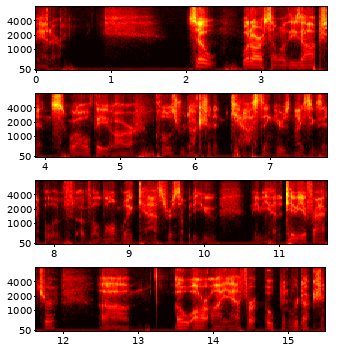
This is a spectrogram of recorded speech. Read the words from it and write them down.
manner. So what are some of these options? Well, they are closed reduction and casting. Here's a nice example of, of a long leg cast for somebody who maybe had a tibia fracture. Um, ORIF, or open reduction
